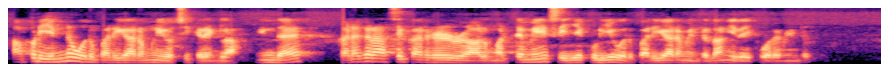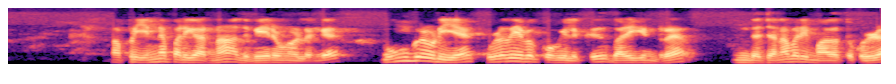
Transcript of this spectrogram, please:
அப்படி என்ன ஒரு பரிகாரம்னு யோசிக்கிறீங்களா? இந்த கடகராசிக்காரர்களால் மட்டுமே செய்யக்கூடிய ஒரு பரிகாரம் என்றுதான் இதை கூற வேண்டும். அப்படி என்ன பரிகாரம்னா அது வேற ஒன்றும் இல்லைங்க. உங்களுடைய குலதெய்வ கோவிலுக்கு வருகின்ற இந்த ஜனவரி மாதத்துக்குள்ள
